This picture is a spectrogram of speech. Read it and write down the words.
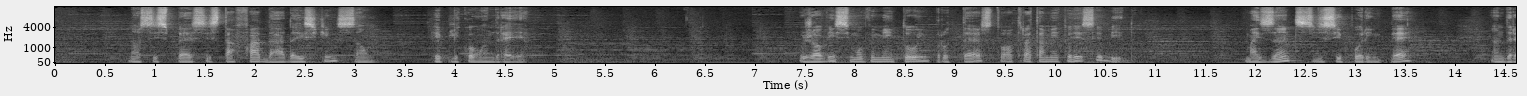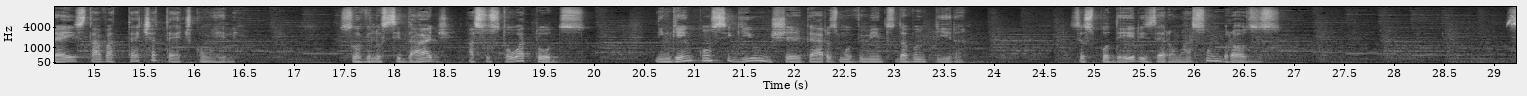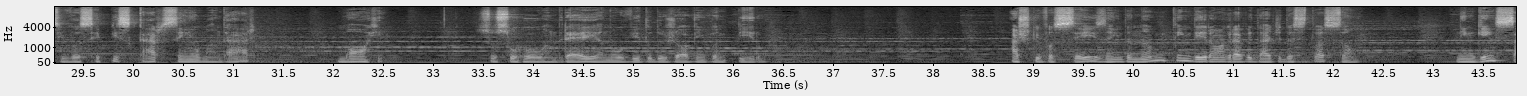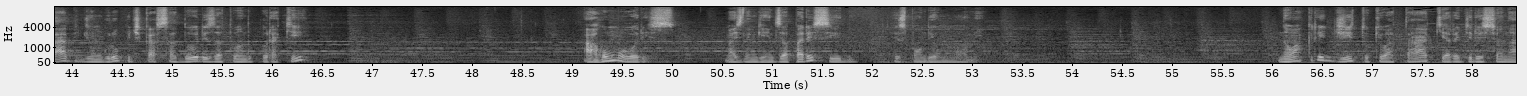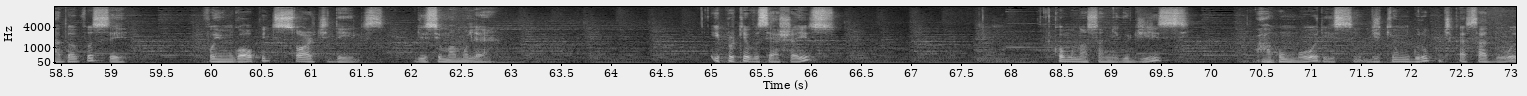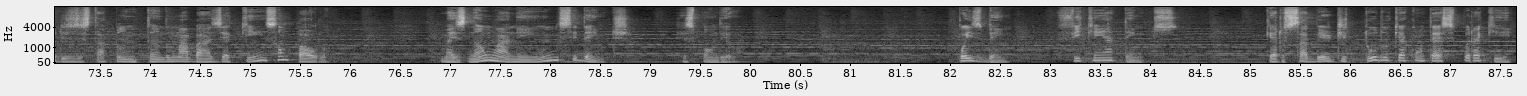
nossa espécie está fadada à extinção, replicou Andréia. O jovem se movimentou em protesto ao tratamento recebido. Mas antes de se pôr em pé, Andréia estava tete a tete com ele. Sua velocidade assustou a todos Ninguém conseguiu enxergar os movimentos da vampira. Seus poderes eram assombrosos. Se você piscar sem eu mandar, morre, sussurrou Andréia no ouvido do jovem vampiro. Acho que vocês ainda não entenderam a gravidade da situação. Ninguém sabe de um grupo de caçadores atuando por aqui? Há rumores, mas ninguém desaparecido, respondeu um homem. Não acredito que o ataque era direcionado a você. Foi um golpe de sorte deles, disse uma mulher. E por que você acha isso? Como nosso amigo disse, há rumores de que um grupo de caçadores está plantando uma base aqui em São Paulo. Mas não há nenhum incidente, respondeu. Pois bem, fiquem atentos. Quero saber de tudo o que acontece por aqui.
